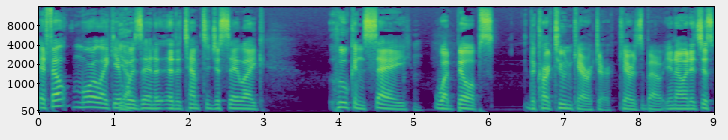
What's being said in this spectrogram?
it felt more like it Yeah. was an, an attempt to just say like who can say what Billups, the cartoon character, cares about, you know? And it's just,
